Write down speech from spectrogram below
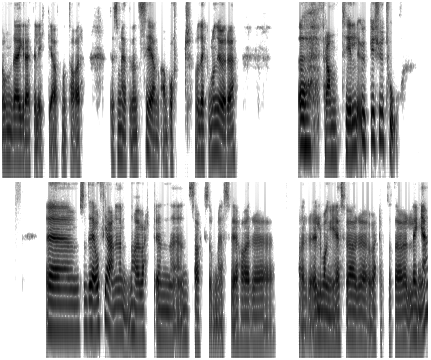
om det er greit eller ikke at man tar det som heter en senabort. Og det kan man gjøre eh, fram til uke 22. Eh, så det å fjerne nemndene har jo vært en, en sak som SV har, eh, har Eller mange i SV har eh, vært opptatt av lenge.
